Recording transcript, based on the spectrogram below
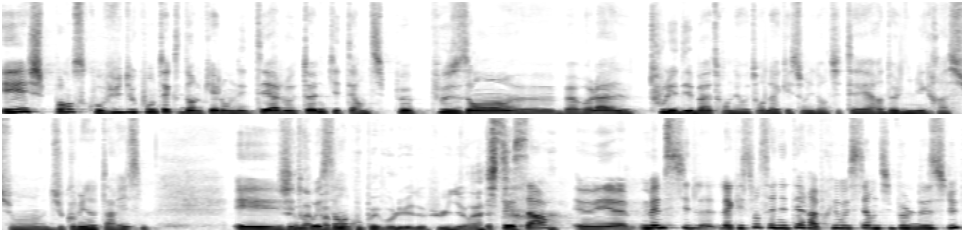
Et je pense qu'au vu du contexte dans lequel on était à l'automne, qui était un petit peu pesant, euh, bah voilà, tous les débats tournaient autour de la question identitaire, de l'immigration, du communautarisme. Et j'ai trouvé ça. Ça n'a pas beaucoup évolué depuis, du reste. C'est ça. Mais, euh, même si la, question sanitaire a pris aussi un petit peu le dessus,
